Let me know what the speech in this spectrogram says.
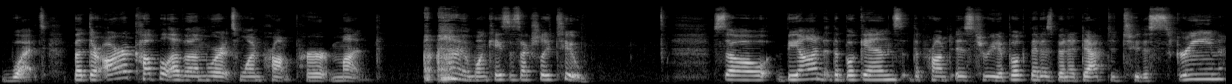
what. But there are a couple of them where it's one prompt per month. In one case, it's actually two. So beyond the bookends, the prompt is to read a book that has been adapted to the screen.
